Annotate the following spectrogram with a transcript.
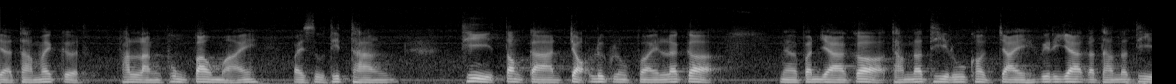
จะทำให้เกิดพลังพุ่งเป้าหมาย ไปสู่ทิศทางที่ต้องการเจาะลึกลงไป แล้วก็ปัญญาก็ทำหน้าที่รู้เข้าใจ วิริยะก็ทำหน้าที่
